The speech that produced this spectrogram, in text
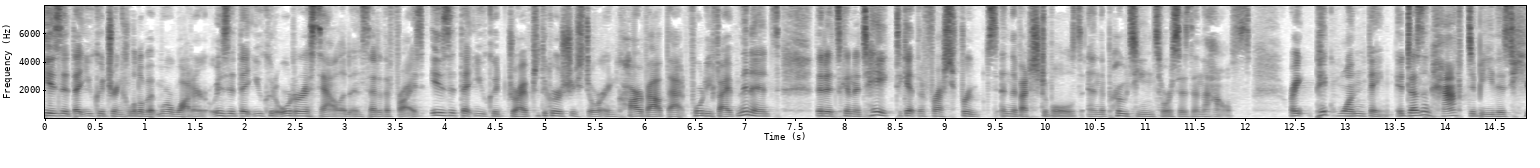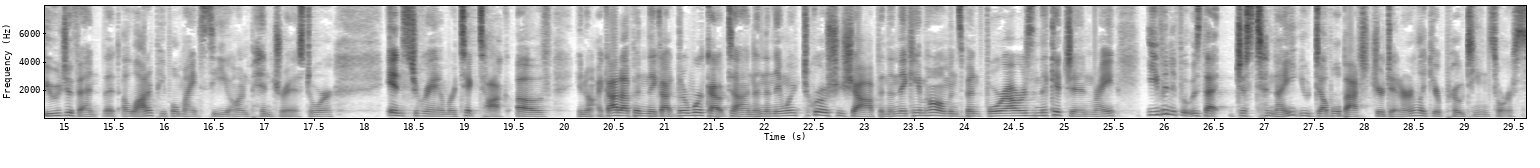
Is it that you could drink a little bit more water? Is it that you could order a salad instead of the fries? Is it that you could drive to the grocery store and carve out that 45 minutes that it's going to take to get the fresh fruits and the vegetables and the protein sources in the house? Right? Pick one thing. It doesn't have to be this huge event that a lot of people might see on Pinterest or Instagram or TikTok of, you know, I got up and they got their workout done and then they went to grocery shop and then they came home and spent four hours in the kitchen, right? Even if it was that just tonight you double batched your dinner, like your protein source,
